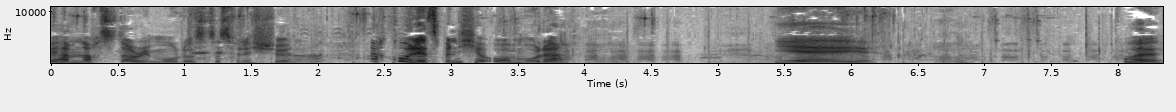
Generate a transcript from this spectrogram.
Wir haben noch Story-Modus. Das finde ich schön. Ach cool, jetzt bin ich hier oben, oder? Yay. Cool.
